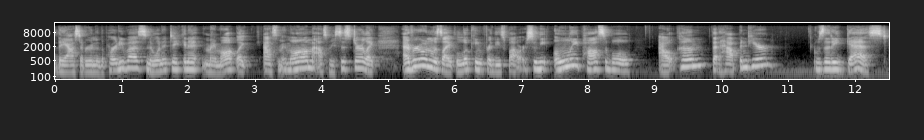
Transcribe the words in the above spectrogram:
They asked everyone in the party bus. No one had taken it. My mom, like, asked my mom, asked my sister. Like, everyone was like looking for these flowers. So the only possible outcome that happened here was that a guest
